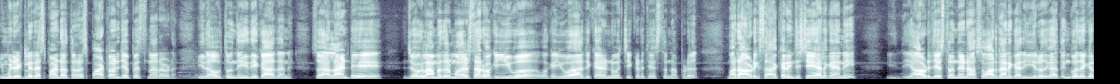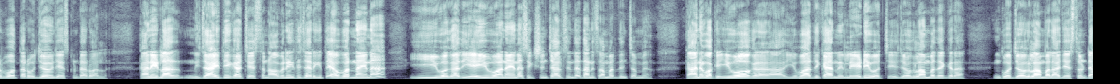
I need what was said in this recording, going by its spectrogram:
ఇమీడియట్లీ రెస్పాండ్ అవుతున్నారు. స్పాట్లోనే చెప్పేస్తున్నారు ఆవిడ. ఇది అవుతుంది ఇది కాదని. సో అలాంటి జోగులాంబదర్ మొదటిసారి ఒక ఈవో ఒక యువ అధికారిని వచ్చి ఇక్కడ చేస్తున్నప్పుడు మనం ఆవిడకి సహకరించి చేయాలి కానీ ఆవిడ చేస్తుందండి ఆ స్వార్థానికి అది. ఈ రోజు కాదు ఇంకో దగ్గర పోతారు ఉద్యోగం చేసుకుంటారు వాళ్ళు. కానీ ఇలా నిజాయితీగా చేస్తున్న అవినీతి జరిగితే ఎవరినైనా ఈ ఈవో కాదు ఏ ఈవోనైనా శిక్షించాల్సిందే దాన్ని సమర్థించాం మేము. కానీ ఒక ఈవో ఒక యువాధికారిని లేడీ వచ్చి జోగులాంబ దగ్గర ఇంకో జోగులాంబలా చేస్తుంటే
